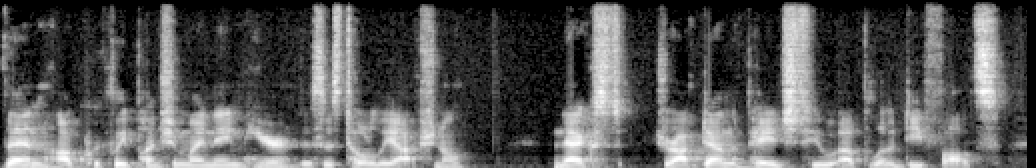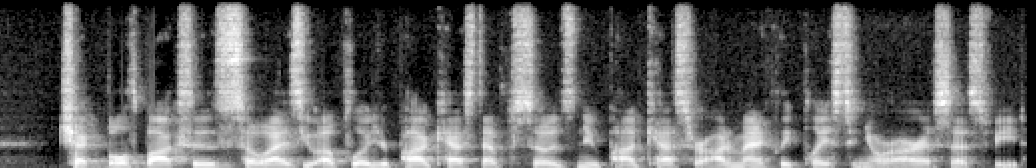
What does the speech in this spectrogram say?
Then I'll quickly punch in my name here. This is totally optional. Next, drop down the page to Upload Defaults. Check both boxes so as you upload your podcast episodes, new podcasts are automatically placed in your RSS feed.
